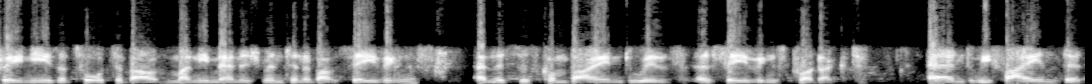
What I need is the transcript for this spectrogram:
trainees are taught about money management and about savings. And this was combined with a savings product. And we find that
